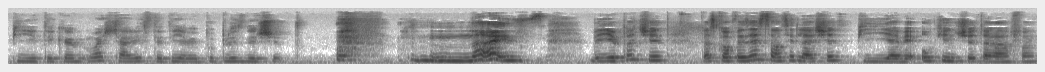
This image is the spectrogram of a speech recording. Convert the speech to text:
puis il était comme, moi j'étais allée cet été, il y avait pas plus de chute. nice! Mais il n'y a pas de chute. Parce qu'on faisait le sentier de la chute, puis il n'y avait aucune chute à la fin.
